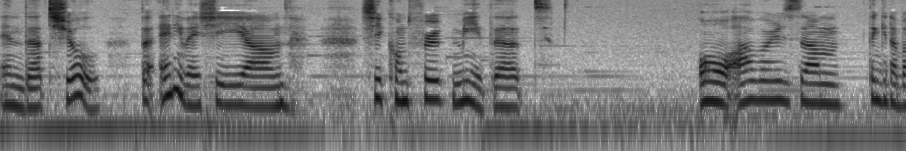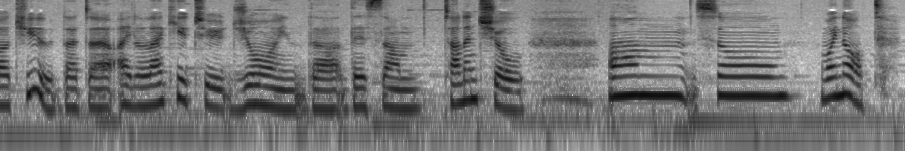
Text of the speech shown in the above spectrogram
in that show. But anyway, she um, she confirmed me that. Oh, I was um, thinking about you. That uh, I'd like you to join the this um, talent show. Um, so why not?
